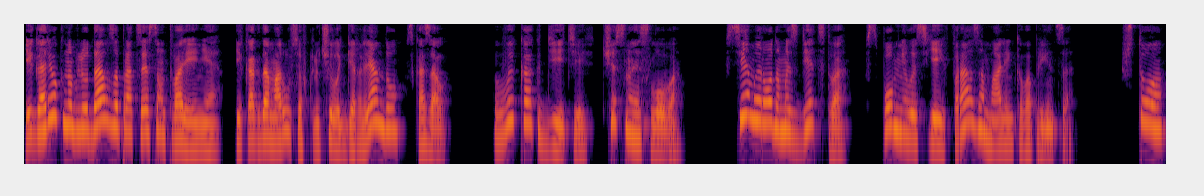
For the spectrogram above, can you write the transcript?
Игорек наблюдал за процессом творения, и когда Маруся включила гирлянду, сказал, «Вы как дети, честное слово. Все мы родом из детства», — вспомнилась ей фраза маленького принца. «Что?»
